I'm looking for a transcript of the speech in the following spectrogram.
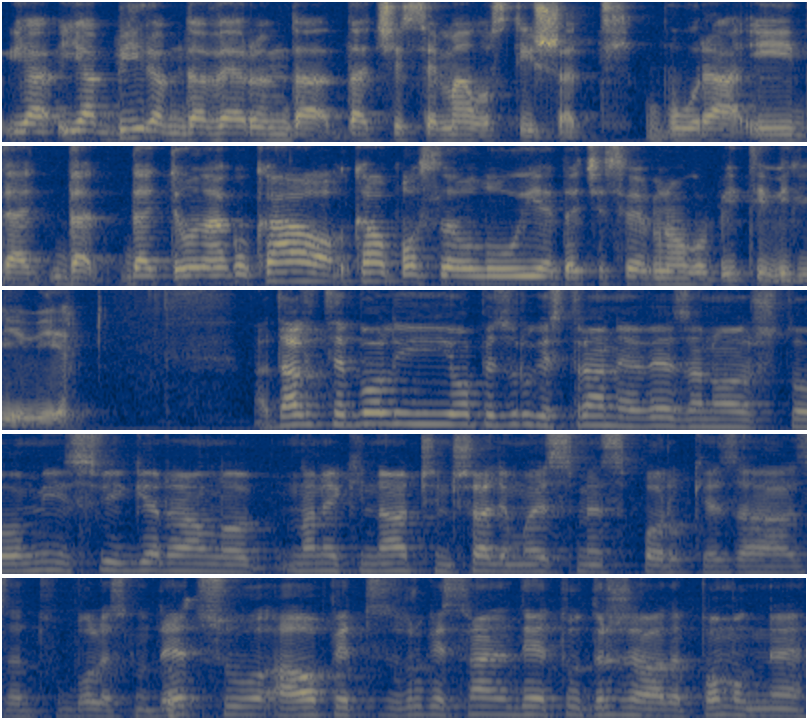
ja, ja biram da verujem da, da će se malo stišati bura i da, da, da onako kao, kao posle oluje da će sve mnogo biti vidljivije. A da li te boli opet s druge strane vezano što mi svi generalno na neki način šaljemo SMS poruke za, za bolesnu decu, a opet s druge strane gde je tu država da pomogne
